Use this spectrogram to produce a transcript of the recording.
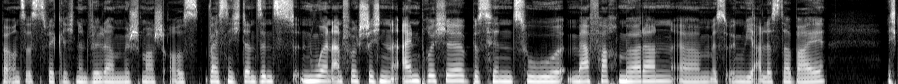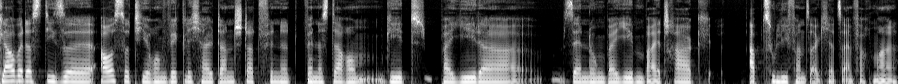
Bei uns ist es wirklich ein wilder Mischmasch aus, weiß nicht, dann sind es nur in Anführungsstrichen Einbrüche bis hin zu Mehrfachmördern, ähm, ist irgendwie alles dabei. Ich glaube, dass diese Aussortierung wirklich halt dann stattfindet, wenn es darum geht, bei jeder Sendung, bei jedem Beitrag abzuliefern, sage ich jetzt einfach mal.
